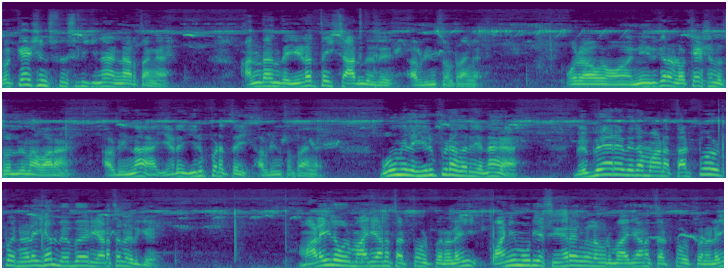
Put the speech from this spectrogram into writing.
லொக்கேஷன் ஸ்பெசிஃபிக்னால் என்ன அர்த்தங்க? அந்தந்த இடத்தை சார்ந்தது அப்படின்னு சொல்கிறாங்க ஒரு நீ இருக்கிற லொக்கேஷனை சொல்லு நான் வரேன். அப்படின்னா இட இருப்பிடத்தை அப்படின்னு சொல்கிறாங்க பூமியில் இருப்பிடங்கிறது என்னங்க? வெவ்வேறு விதமான தட்பவெட்ப நிலைகள் வெவ்வேறு இடத்துல இருக்குது மலையில் ஒரு மாதிரியான தட்பவெப்பநிலை பனிமூடிய சிகரங்களில் ஒரு மாதிரியான தட்பவெப்பநிலை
